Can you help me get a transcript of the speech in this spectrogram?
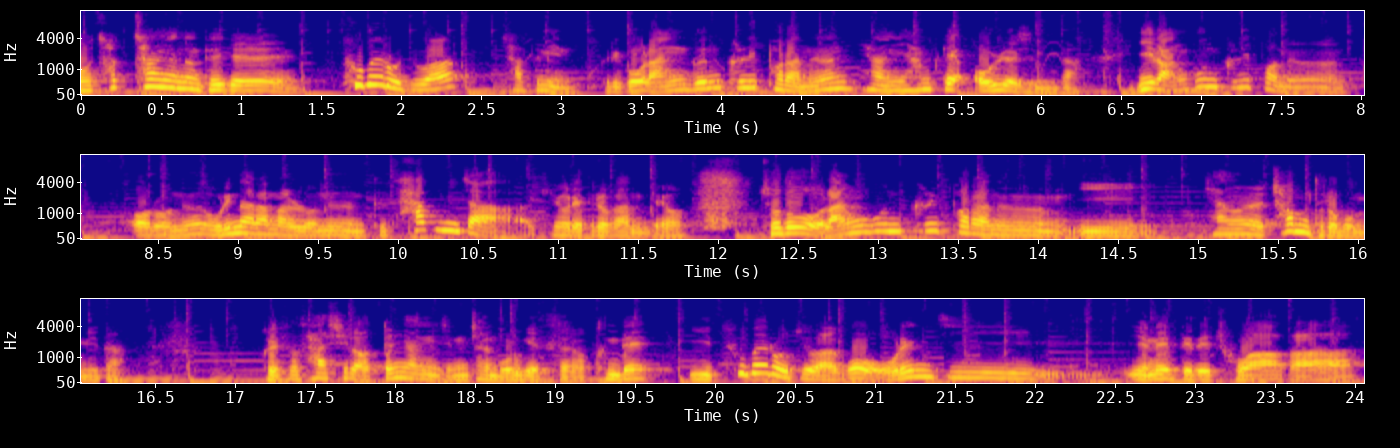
어, 첫 창에는 되게 투베로즈와 자스민 그리고 랑근 클리퍼라는 향이 함께 어울려집니다. 이 랑군 클리퍼는 어로는 우리나라 말로는 그 사군자 계열에 들어가는데요. 저도 랑군 클리퍼라는 이 향을 처음 들어봅니다. 그래서 사실 어떤 향인지는 잘 모르겠어요. 근데 이 투베로즈하고 오렌지 얘네들의 조화가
